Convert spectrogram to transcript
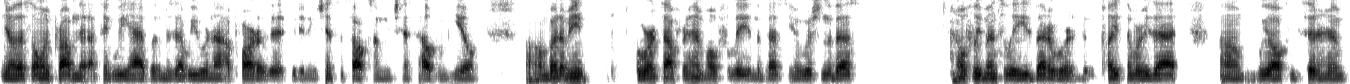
you know, that's the only problem that I think we had with him is that we were not a part of it. We didn't get a chance to talk to him, a chance to help him heal. Um, but I mean, it worked out for him. Hopefully, in the best. You know, wish him the best. And hopefully, mentally, he's better where the place than where he's at. Um, we all consider him.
